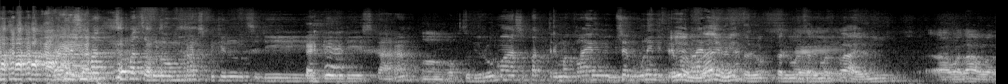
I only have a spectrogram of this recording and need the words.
Oke, sempat sempat sebelum raks bikin di, di, di sekarang Hmm. waktu di rumah sempat terima klien bisa mulai Iya diterima mulai klien. gitu terima-terima Iya, iya. klien awal-awal.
